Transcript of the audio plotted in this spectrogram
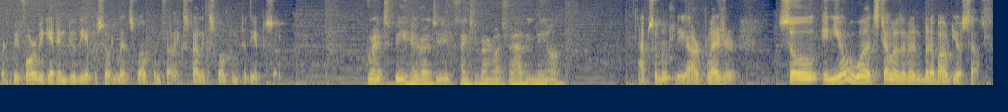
But before we get into the episode, let's welcome Felix. Felix, welcome to the episode. Great to be here, Rajiv. Thank you very much for having me on. Absolutely, our pleasure. So, in your words, tell us a little bit about yourself.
